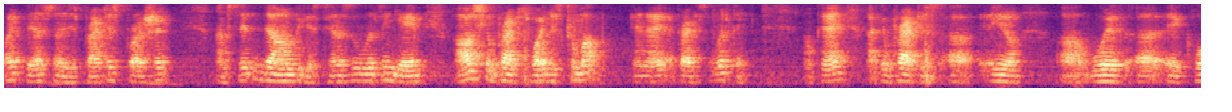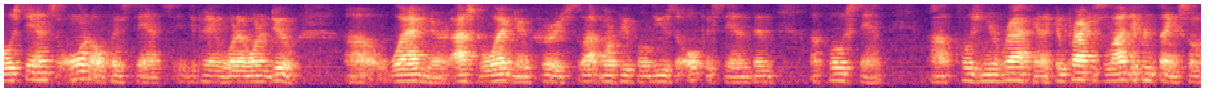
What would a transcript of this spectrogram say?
like this, and I just practice brushing. I'm sitting down because tennis is a lifting game. I also can practice where I just come up and I practice lifting. Okay, I can practice, uh, you know, uh, with uh, a closed stance or an open stance, depending on what I want to do. Uh, Wegner, Oscar Wegner encouraged a lot more people to use the open stand than a closed stand. Uh, closing your racket. I can practice a lot of different things. So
